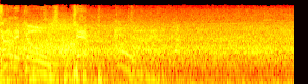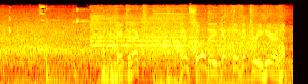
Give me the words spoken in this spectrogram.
down it goes. Jam. Can't connect. And so they get the victory here at home.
